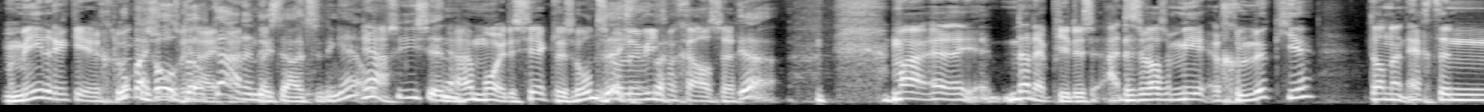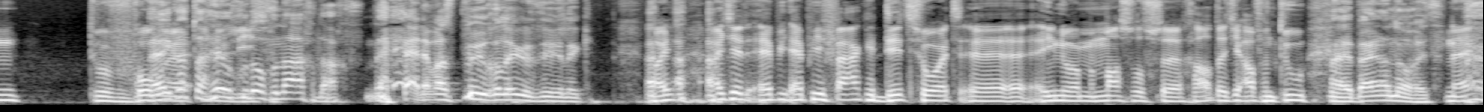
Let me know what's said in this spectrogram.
Maar meerdere keren gelukt. maar alles bij elkaar in deze uitzending. Hè? Ja. Opties en... Ja, mooi. De cirkel is rond, zoals Zeker. Louis van Gaal zegt. Ja. Maar eh, dan heb je dus... ah, Dus het was meer een gelukje dan een echt een Nee, ik had er heel goed over nagedacht. Nee, dat was puur geluk natuurlijk. Maar had je, heb, je, heb je vaker dit soort eh, enorme massels eh, gehad? Dat je af en toe... Nee, bijna nooit. Nee?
